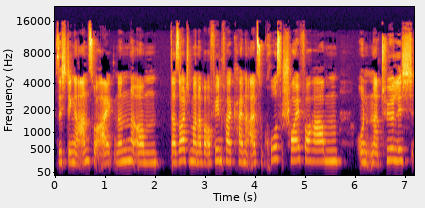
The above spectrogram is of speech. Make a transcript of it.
sich Dinge anzueignen, ähm, da sollte man aber auf jeden Fall keine allzu große Scheu vorhaben und natürlich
